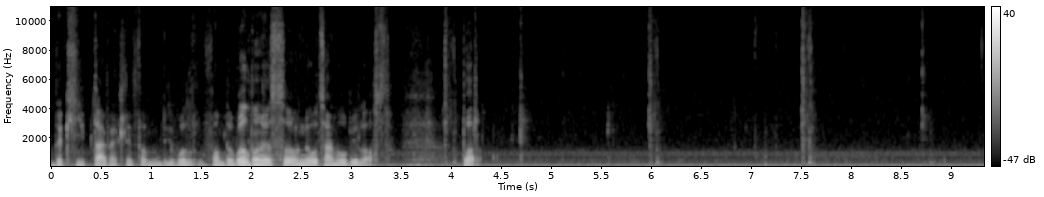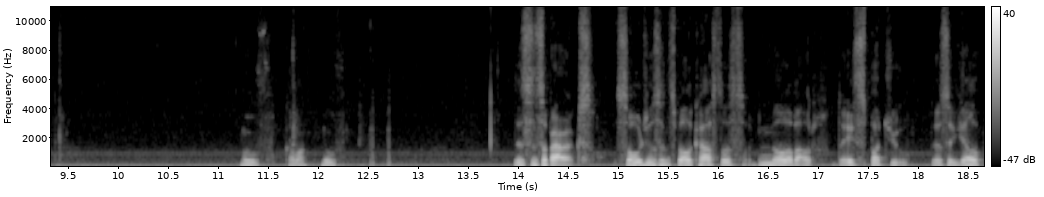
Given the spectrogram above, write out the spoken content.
the keep directly from the from the wilderness so no time will be lost. But move. Come on move this is a barracks soldiers and spellcasters mill about they spot you there's a yell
